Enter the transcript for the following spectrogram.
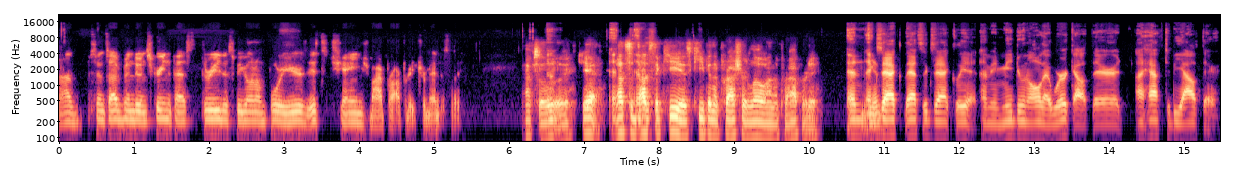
I've, since I've been doing screen the past three, this be going on four years. It's changed my property tremendously. Absolutely. Yeah. And- That's and that's the key is keeping the pressure low on the property. And Yep. exact that's exactly it. I mean, me doing all that work out there, I have to be out there.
